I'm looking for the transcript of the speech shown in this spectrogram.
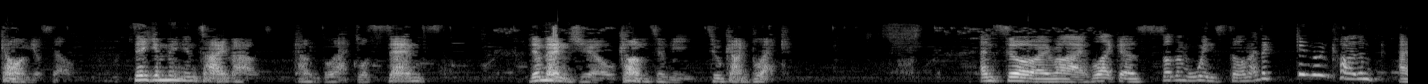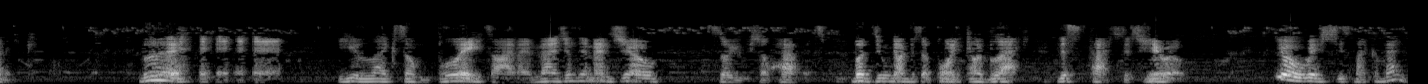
Calm yourself. Take a minion time out. Count Bleck will sense. Dementio, come to me, to Count Bleck. And so I arrive like a sudden windstorm at the kindling garden panic. Bleh. you like some playtime, I imagine, Dementio? So you shall have it. But do not disappoint Count Bleck. Dispatch this hero. Your wish is my command.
